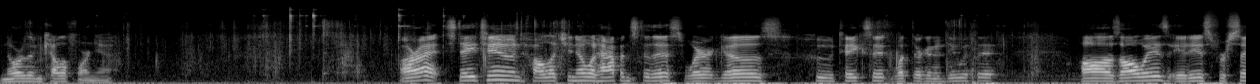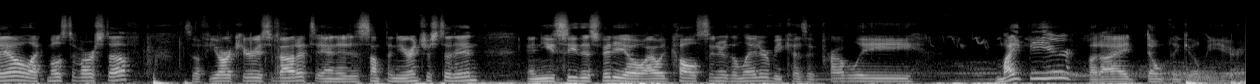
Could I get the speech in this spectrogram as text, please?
Northern California. Alright, stay tuned. I'll let you know what happens to this, where it goes, who takes it, what they're to do with it. As always, it is for sale like most of our stuff. So if you are curious about it and it is something you're interested in and you see this video, I would call sooner than later because it probably might be here, but I don't think it'll be here.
